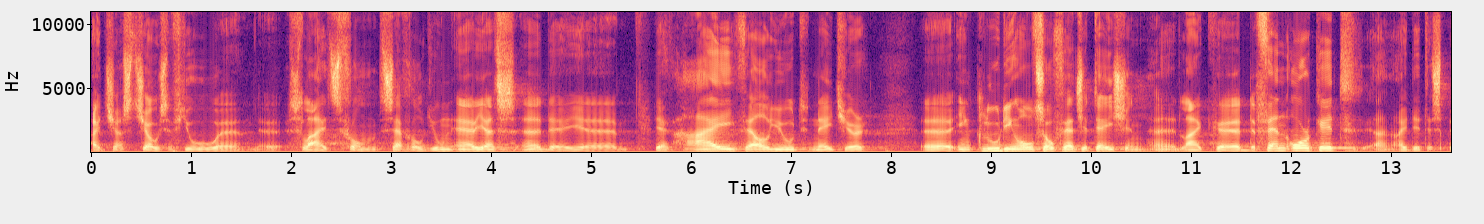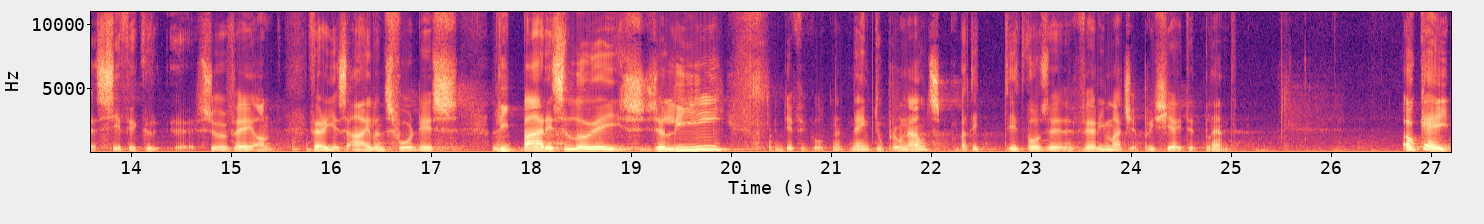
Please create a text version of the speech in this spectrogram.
I just chose a few uh, slides from several dune areas. Uh, they, uh, they have high valued nature, uh, including also vegetation, like the fen orchid. I did a specific survey on various islands for this. Liparis loezelii, difficult name to pronounce, but it, it was a very much appreciated plant. Okay,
